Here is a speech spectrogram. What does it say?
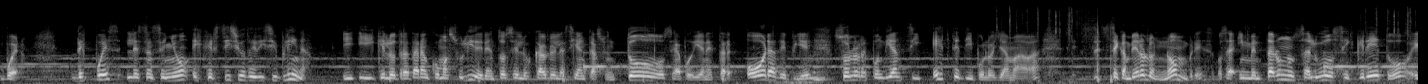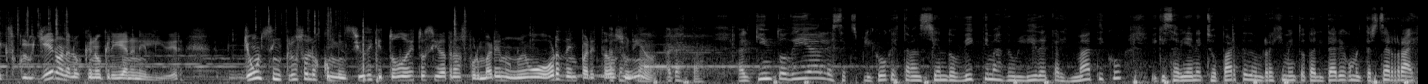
Bueno, después les enseñó ejercicios de disciplina y, y que lo trataran como a su líder. Entonces los cabros le hacían caso en todo, o sea, podían estar horas de pie, solo respondían si este tipo los llamaba. Se, se cambiaron los nombres, o sea, inventaron un saludo secreto, excluyeron a los que no creían en el líder. Jones incluso los convenció de que todo esto se iba a transformar en un nuevo orden para Estados Acá está, Unidos. acá está. Al quinto día les explicó que estaban siendo víctimas de un líder carismático y que se habían hecho parte de un régimen totalitario como el Tercer Reich.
